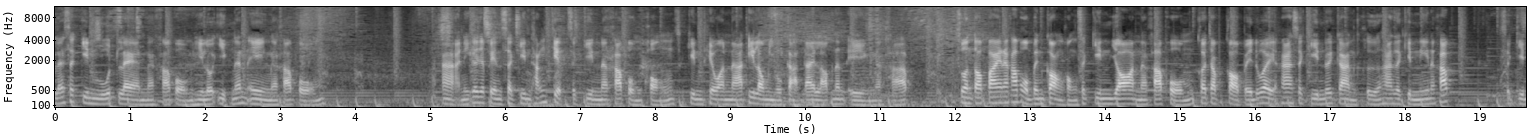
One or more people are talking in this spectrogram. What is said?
และสกินวูดแลนด์นะครับผมฮีโร่อีกนั่นเองนะครับผม อ่าอันนี้ก็จะเป็นสกินทั้ง 7 สกินนะครับผมของสกินเทวานนาที่เรามีโอกาสได้รับนั่นเองนะครับส่วนต่อไปนะครับผมเป็นกล่องของสกินย้อนนะครับผมก็จะประกอบไปด้วย 5 สกินด้วยกันคือ 5 สกินนี้นะครับ สกิน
